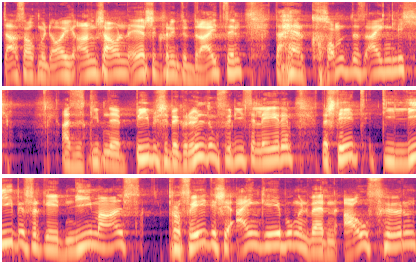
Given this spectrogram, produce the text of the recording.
das auch mit euch anschauen. 1. Korinther 13. Daher kommt es eigentlich. Also es gibt eine biblische Begründung für diese Lehre. Da steht, die Liebe vergeht niemals, prophetische Eingebungen werden aufhören,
